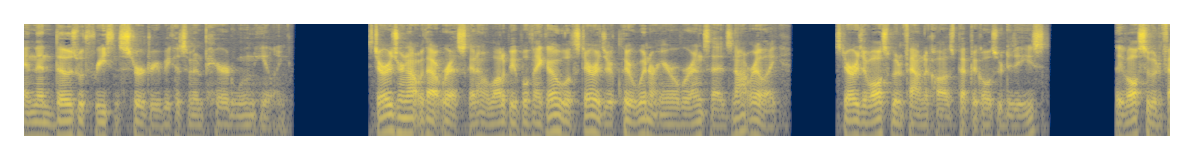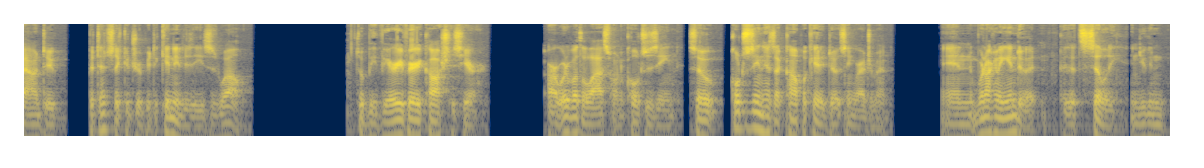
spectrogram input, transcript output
And then those with recent surgery because of impaired wound healing. Steroids are not without risk. I know a lot of people think, oh, well, steroids are a clear winner here over NSAIDs. Not really. Steroids have also been found to cause peptic ulcer disease. They've also been found to potentially contribute to kidney disease as well. So be very, very cautious here. All right, what about the last one, colchicine? So colchicine has a complicated dosing regimen, and we're not going to get into it because it's silly. And you can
